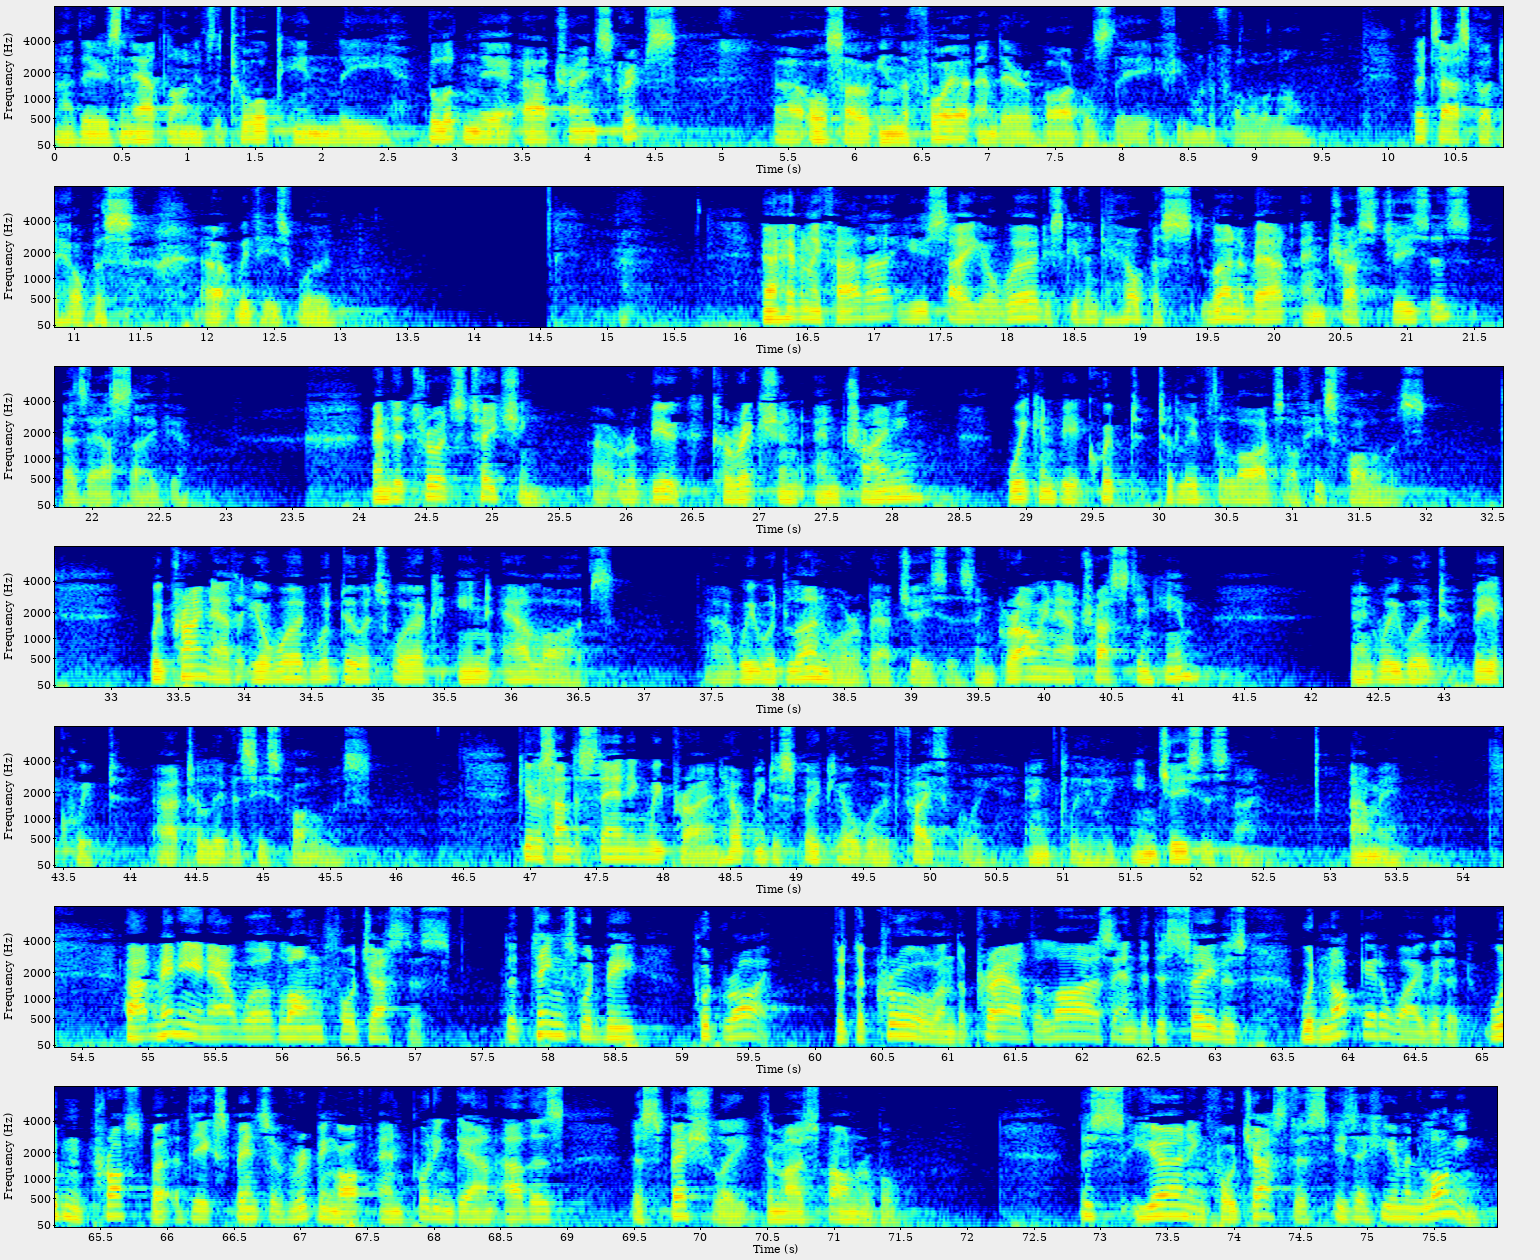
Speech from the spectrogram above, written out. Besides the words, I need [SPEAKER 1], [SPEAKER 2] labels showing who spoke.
[SPEAKER 1] Uh, there is an outline of the talk in the bulletin. There are transcripts uh, also in the foyer, and there are Bibles there if you want to follow along. Let's ask God to help us uh, with His word. Our Heavenly Father, you say your word is given to help us learn about and trust Jesus as our Saviour, and that through its teaching, uh, rebuke, correction, and training, we can be equipped to live the lives of His followers. We pray now that your word would do its work in our lives. Uh, we would learn more about Jesus and grow in our trust in him, and we would be equipped uh, to live as his followers. Give us understanding, we pray, and help me to speak your word faithfully and clearly. In Jesus' name, Amen. Uh, many in our world long for justice, that things would be put right, that the cruel and the proud, the liars and the deceivers would not get away with it, wouldn't prosper at the expense of ripping off and putting down others, especially the most vulnerable. This yearning for justice is a human longing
